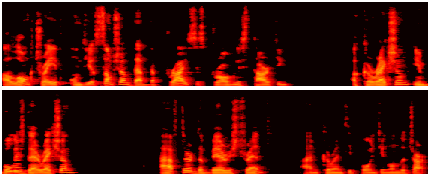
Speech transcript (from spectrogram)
a long trade on the assumption that the price is probably starting a correction in bullish direction after the bearish trend I'm currently pointing on the chart.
